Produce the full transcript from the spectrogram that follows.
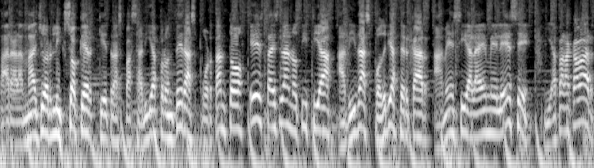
para la Major League Soccer que traspasaría fronteras. Por tanto, esta es la noticia. Adidas podría acercar a Messi a la MLS. Y ya para acabar,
